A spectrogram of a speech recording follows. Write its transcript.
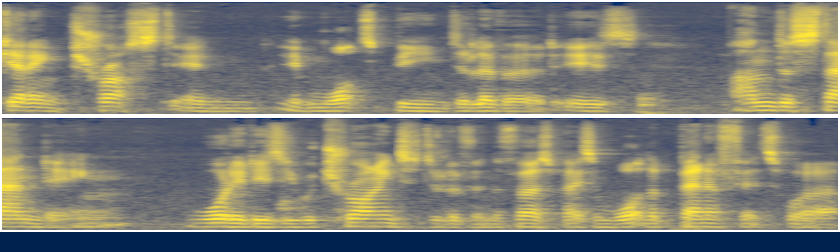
getting trust in in what's being delivered is understanding what it is you were trying to deliver in the first place and what the benefits were.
